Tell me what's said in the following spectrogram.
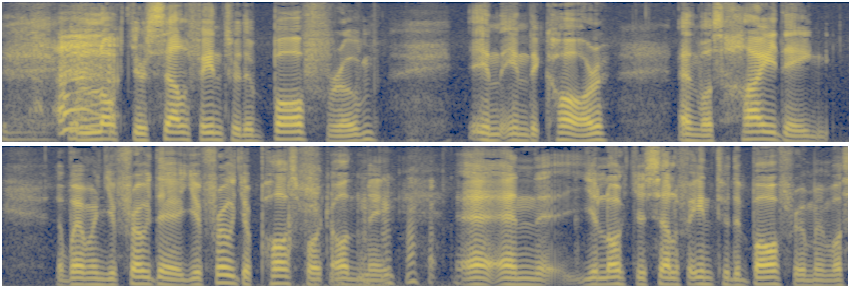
you locked yourself into the bathroom in in the car, and was hiding. When, when you throw the you throw your passport on me, uh, and you locked yourself into the bathroom and was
